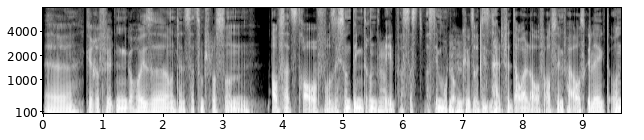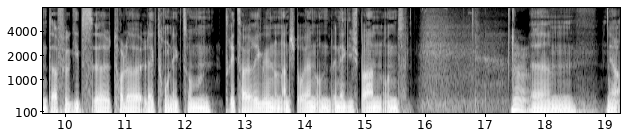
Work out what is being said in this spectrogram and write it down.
äh, geriffelten Gehäuse und dann ist da zum Schluss so ein Aufsatz drauf, wo sich so ein Ding drin Ja. dreht, was das, was den Motor Mhm. abkühlt. So, die sind halt für Dauerlauf auf jeden Fall ausgelegt und dafür gibt's äh, tolle Elektronik zum Drehzahlregeln und Ansteuern und Energiesparen und Ja. ähm, ja,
